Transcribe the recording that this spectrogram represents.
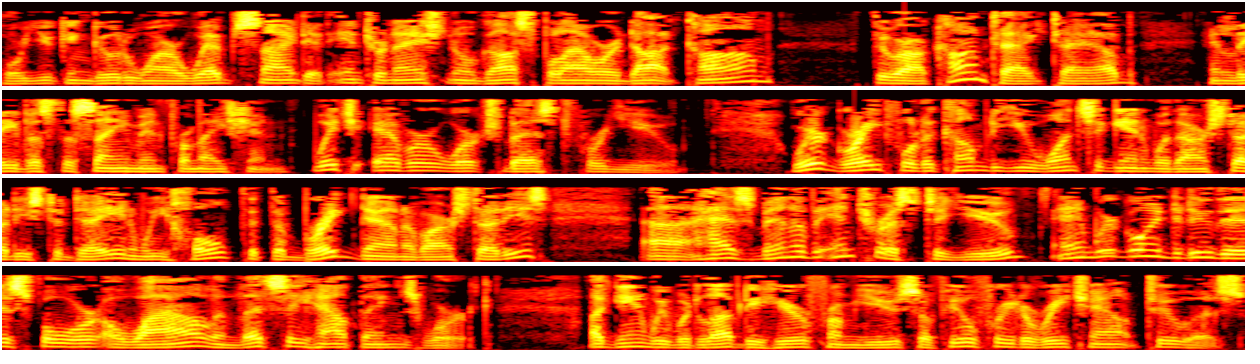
or you can go to our website at internationalgospelhour.com through our contact tab and leave us the same information, whichever works best for you. We're grateful to come to you once again with our studies today, and we hope that the breakdown of our studies uh, has been of interest to you, and we're going to do this for a while, and let's see how things work. Again, we would love to hear from you, so feel free to reach out to us.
